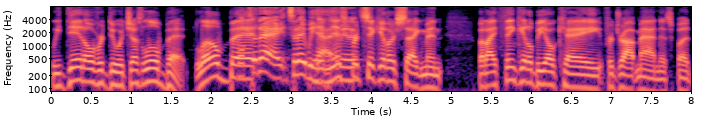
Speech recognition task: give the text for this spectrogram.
we did overdo it just a little bit, little bit. Well, today today we in had I this mean, it's- particular segment, but I think it'll be okay for Drop Madness. But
